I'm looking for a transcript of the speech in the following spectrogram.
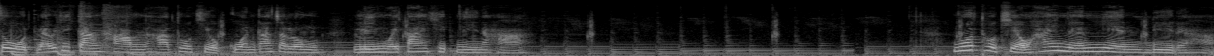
สูตรและวิธีการทำนะคะ ถั่วเขียวกวนก้านจะลงลิงก์ไว้ใต้คลิปนี้นะคะ นวดถั่วเขียวให้เนื้อเนียนดีเลยค่ะ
